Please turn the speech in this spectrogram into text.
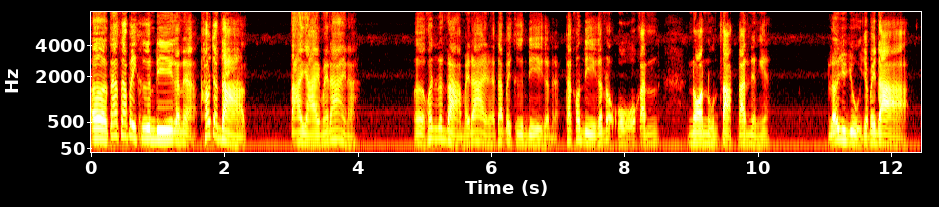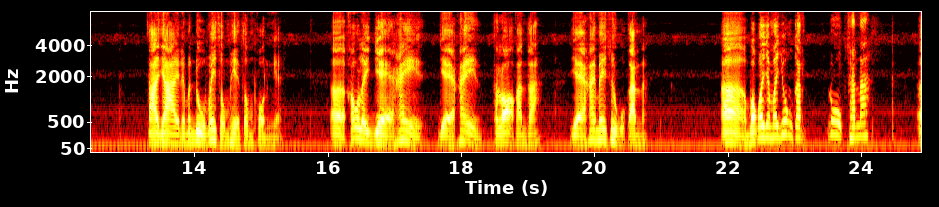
เออ ถ้าถ้าไปคืนดีกันเนี่ยเขาจะด่าตายายไม่ได้นะเออเขาจะด่าไม่ได้นะถ้าไปคืนดีกันเนี่ยถ้าเขาดีกันก็โอ้กัน นอนหนุนตักกันอย่างเงี้ย แล้วอยู่ๆจะไปด่า ตายายเนี่ยมันดูไม่สมเหตุสมผลไงเออเขาเลยแย่ให้ แย่ให้ทะเลาะกันซะแย่ให้ไม่ถูกกันนะ เออบอกว่าอย่ามายุ่งกับลูกฉันนะเอ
